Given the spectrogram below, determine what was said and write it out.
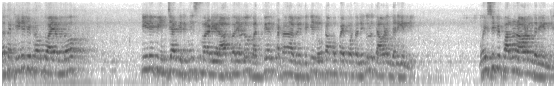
గత టీడీపీ ప్రభుత్వ హయాంలో టీడీపీ ఇన్ఛార్జి నితీష్ కుమార్ రెడ్డి గారి ఆధ్వర్యంలో బద్వేల్ పట్టణాభివృద్ధికి నూట ముప్పై కోట్ల నిధులు తేవడం జరిగింది. వైసీపీ పాలన రావడం జరిగింది.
